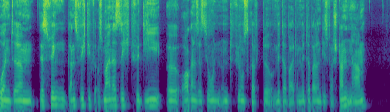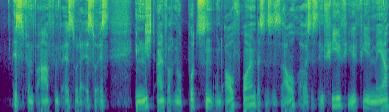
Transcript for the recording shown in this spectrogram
Und ähm, deswegen ganz wichtig aus meiner Sicht für die äh, Organisationen und Führungskräfte und Mitarbeiter und Mitarbeiterinnen, die es verstanden haben, ist 5a, 5s oder SOS eben nicht einfach nur putzen und aufräumen, das ist es auch, aber es ist eben viel, viel, viel mehr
